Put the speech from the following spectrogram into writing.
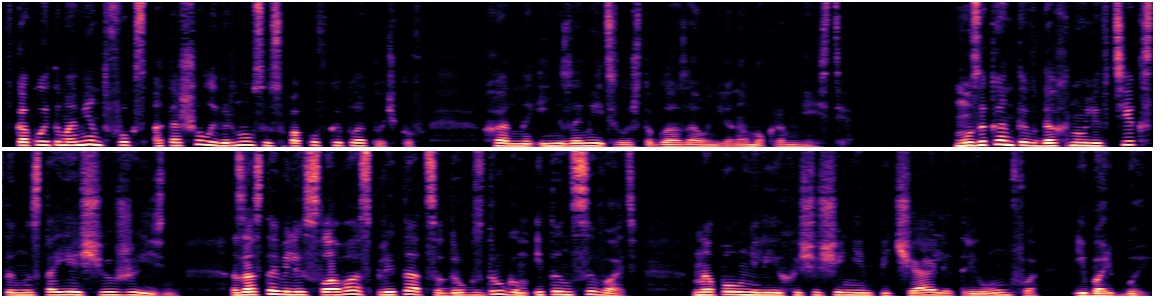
В какой-то момент Фокс отошел и вернулся с упаковкой платочков. Ханна и не заметила, что глаза у нее на мокром месте. Музыканты вдохнули в тексты настоящую жизнь, заставили слова сплетаться друг с другом и танцевать, наполнили их ощущением печали, триумфа и борьбы.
